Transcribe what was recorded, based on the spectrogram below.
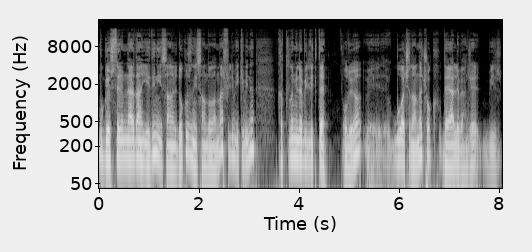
Bu gösterimlerden 7 Nisan ve 9 Nisan'da olanlar film ekibinin katılımıyla birlikte oluyor. Ve bu açıdan da çok değerli bence bir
